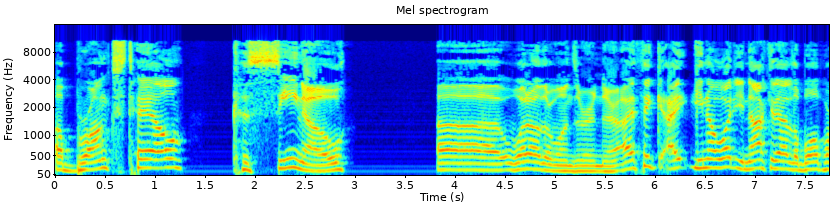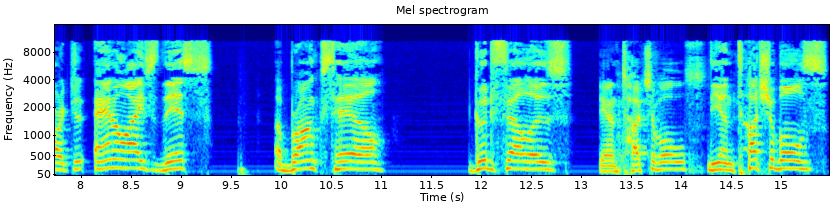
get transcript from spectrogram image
A Bronx Tale, Casino. Uh, what other ones are in there? I think I. You know what? You knock it out of the ballpark. Just analyze this: A Bronx Tale, Goodfellas, The Untouchables, The Untouchables.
